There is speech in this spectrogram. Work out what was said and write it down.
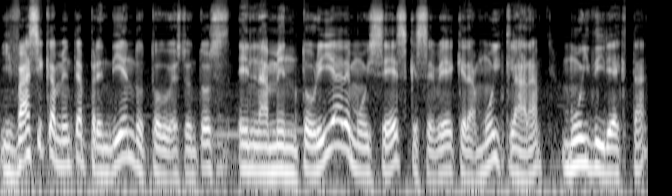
y básicamente aprendiendo todo esto. Entonces, en la mentoría de Moisés, que se ve que era muy clara, muy directa,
